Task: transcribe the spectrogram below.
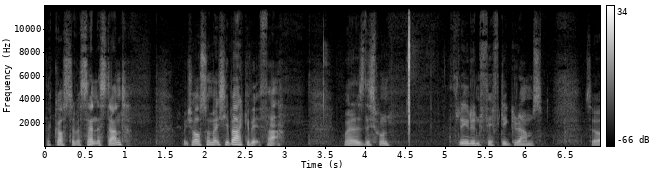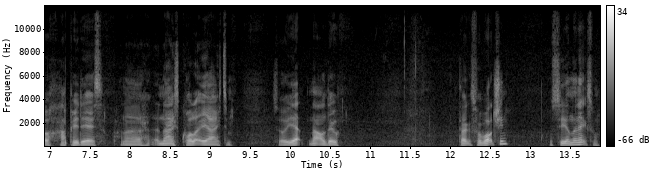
the cost of a centre stand, which also makes your bike a bit fat. Whereas this one, 350 grams. So happy days and a, a nice quality item. So yeah, that'll do. Thanks for watching. We'll see you on the next one.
